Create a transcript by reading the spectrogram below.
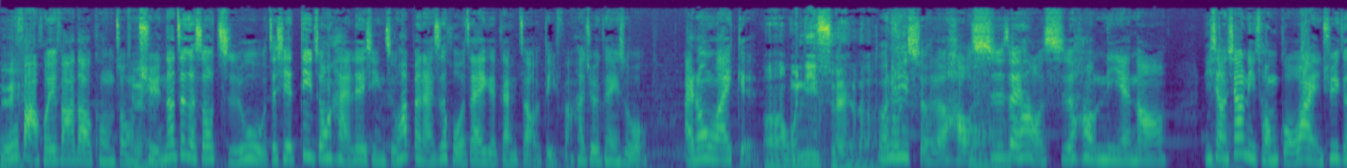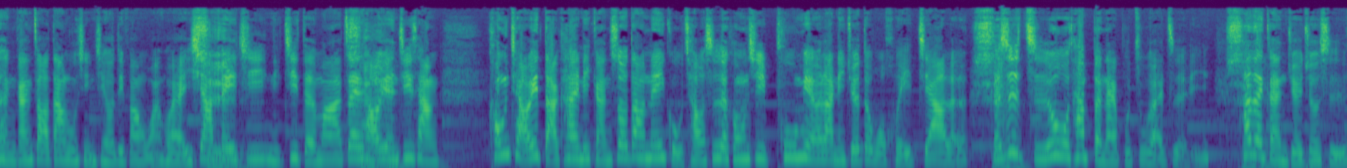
无法挥发到空中去。那这个时候植物这些地中海类型植物，它本来是活在一个干燥的地方，它就会跟你说，I don't like it，嗯，我溺水了，我溺水了，好湿，这好湿，好黏哦。你想象你从国外，你去一个很干燥大陆型气候地方玩回来，一下飞机，你记得吗？在桃园机场。空调一打开，你感受到那一股潮湿的空气扑面而来，你觉得我回家了。可是植物它本来不住在这里，它的感觉就是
